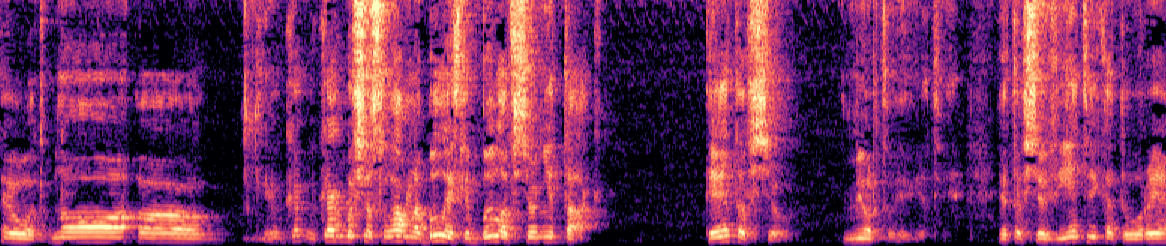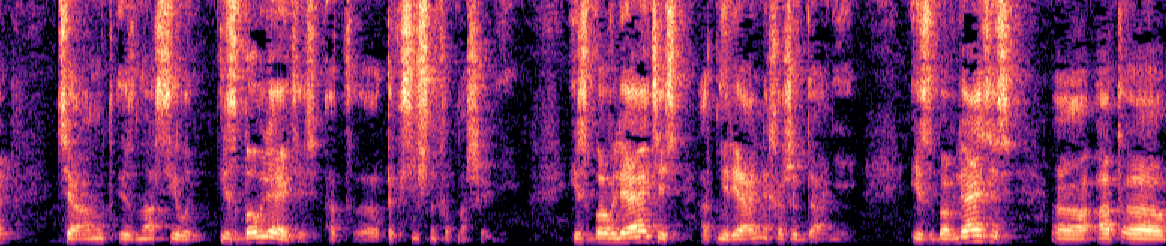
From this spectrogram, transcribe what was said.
Вот. Но э, как, как бы все славно было, если было все не так. Это все мертвые ветви. Это все ветви, которые тянут из нас силы. Избавляйтесь от э, токсичных отношений. Избавляйтесь от нереальных ожиданий. Избавляйтесь э, от, э,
